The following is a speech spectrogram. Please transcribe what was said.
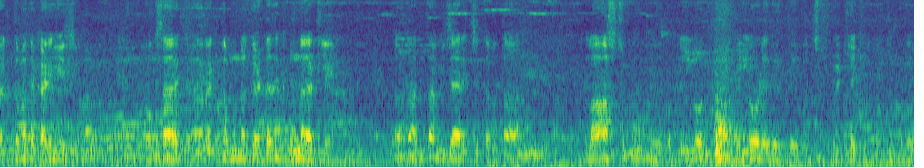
రక్తం అంతా కడిగేసి ఒకసారి రక్తం ఉన్న గడ్డది ఉన్నది అట్లే. తర్వాత అంతా విచారించిన తర్వాత లాస్ట్కు ఒక పిల్లోడు పిల్లోడు ఏదైతే వచ్చి బెడ్లెక్కి పోతున్నాడో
